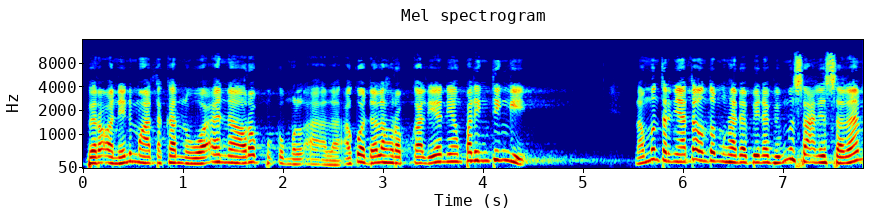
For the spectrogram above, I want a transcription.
Fir'aun ini mengatakan Wa ana rabbukumul a'la. Aku adalah Rabb kalian yang paling tinggi Namun ternyata untuk menghadapi Nabi Musa alaihissalam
